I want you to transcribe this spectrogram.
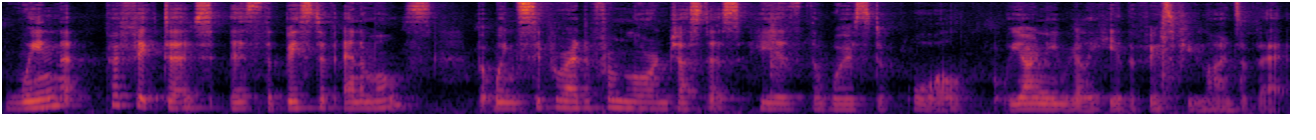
when perfected, is the best of animals, but when separated from law and justice, he is the worst of all. But we only really hear the first few lines of that.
